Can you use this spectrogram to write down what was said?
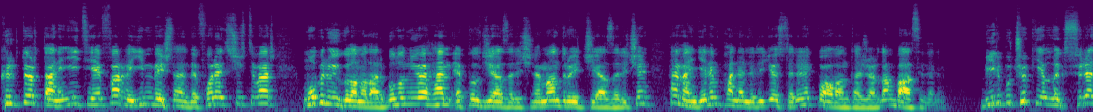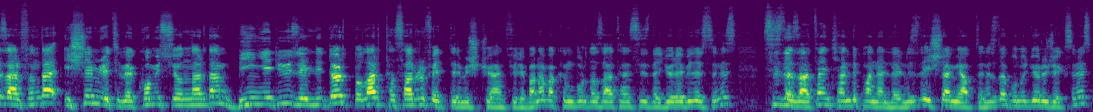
44 tane ETF var ve 25 tane de forex çifti var. Mobil uygulamalar bulunuyor. Hem Apple cihazlar için hem Android cihazlar için. Hemen gelin panelleri göstererek bu avantajlardan bahsedelim. Bir buçuk yıllık süre zarfında işlem ücreti ve komisyonlardan 1754 dolar tasarruf ettirmiş Q&Free bana. Bakın burada zaten siz de görebilirsiniz. Siz de zaten kendi panellerinizde işlem yaptığınızda bunu göreceksiniz.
